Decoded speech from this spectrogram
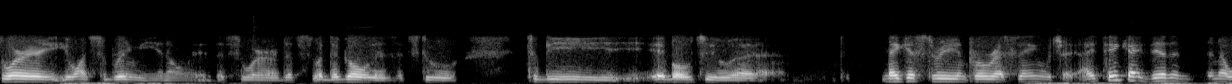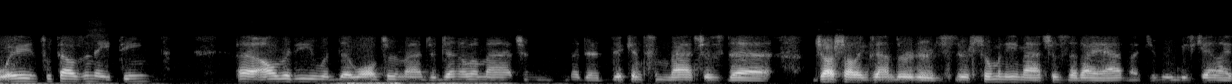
where he wants to bring me. You know, that's where that's what the goal is. It's to to be able to uh, make history in pro wrestling, which I, I think I did in, in a way in 2018 uh, already with the Walter match, the Janela match, and the, Dickinson matches, the Josh Alexander. There's there's so many matches that I had. Like every weekend, I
